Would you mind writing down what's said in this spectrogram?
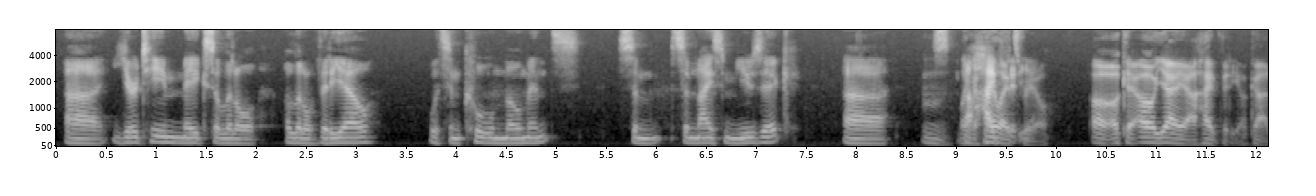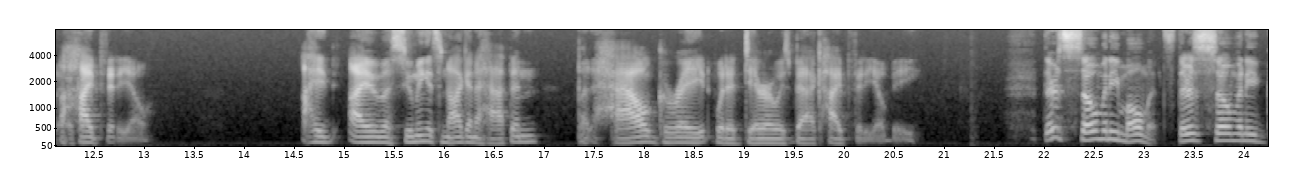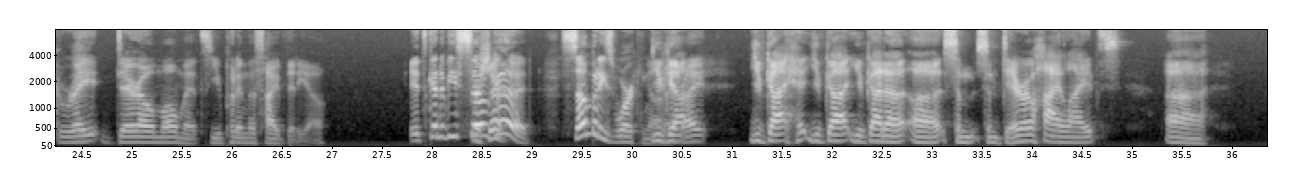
Uh, your team makes a little a little video with some cool moments, some some nice music, uh, Mm, a like a, hype highlights video. reel. Oh, okay. Oh, yeah, yeah. Hype video. Got it. a Okay. hype video. I I am assuming it's not going to happen, but how great would a Darrow is back hype video be? There's so many moments. There's so many great Darrow moments you put in this hype video. It's gonna be so sure. good. Somebody's working on You it, got- right? You've got you've got you've got a uh, some some Darrow highlights, uh,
